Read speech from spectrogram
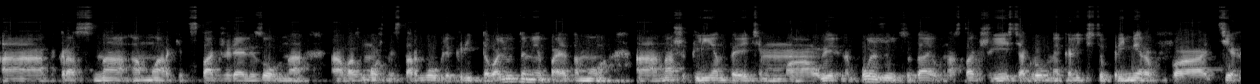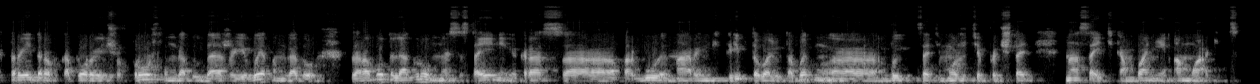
как раз на Markets также реализована возможность торговли криптовалютами, поэтому наши клиенты этим уверенно пользуются. Да, и у нас также есть огромное количество примеров тех трейдеров, которые еще в прошлом году, даже и в этом году заработали огромное состояние как раз торгуя на рынке криптовалют. Об этом вы, кстати, можете прочитать на сайте компании Amarkets.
